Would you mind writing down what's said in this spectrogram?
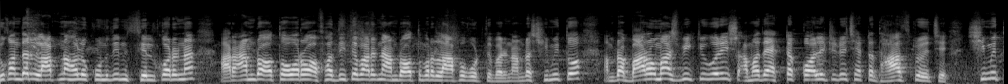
দোকানদারের লাভ না হলেও কোনোদিন সেল করে না। আর আমরা অত বড় অফার দিতে পারি না, আমরা অত বড় লাভও করতে পারি না। আমরা সীমিত, আমরা বারো মাস বিক্রি করি, আমাদের একটা কোয়ালিটি রয়েছে, একটা ধাঁচ রয়েছে। সীমিত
